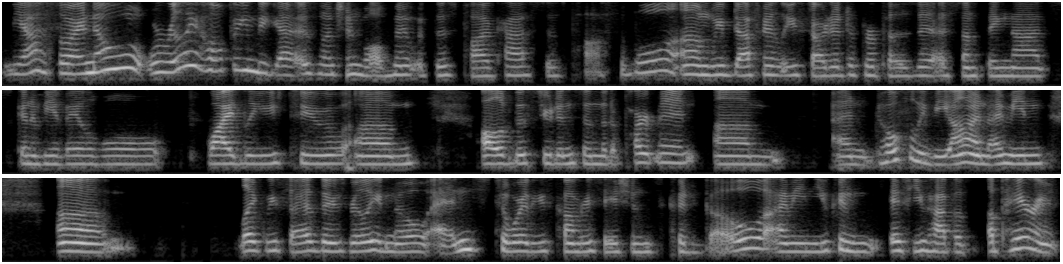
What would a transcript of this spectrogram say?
Yeah, so I know we're really hoping to get as much involvement with this podcast as possible. Um, we've definitely started to propose it as something that's going to be available widely to um, all of the students in the department um, and hopefully beyond. I mean, um, like we said, there's really no end to where these conversations could go. I mean, you can, if you have a, a parent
